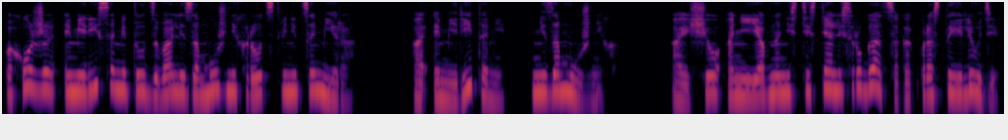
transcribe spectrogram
Похоже, эмирисами тут звали замужних родственниц мира, а эмиритами — незамужних. А еще они явно не стеснялись ругаться, как простые люди,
